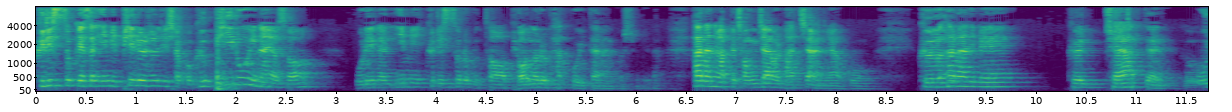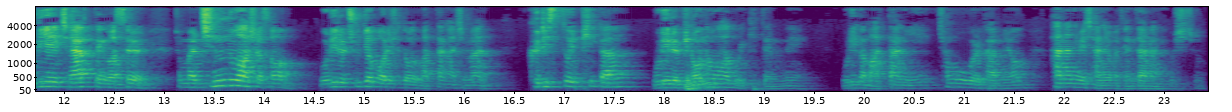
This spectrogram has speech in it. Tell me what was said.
그리스도께서 이미 피를 흘리셨고 그 피로 인하여서 우리는 이미 그리스도로부터 변호를 받고 있다는 것입니다. 하나님 앞에 정죄함을 받지 아니하고 그 하나님의 그 죄악된 우리의 죄악된 것을 정말 진노하셔서 우리를 죽여버리셔도 마땅하지만 그리스도의 피가 우리를 변호하고 있기 때문에 우리가 마땅히 천국을 가며 하나님의 자녀가 된다는 것이죠.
